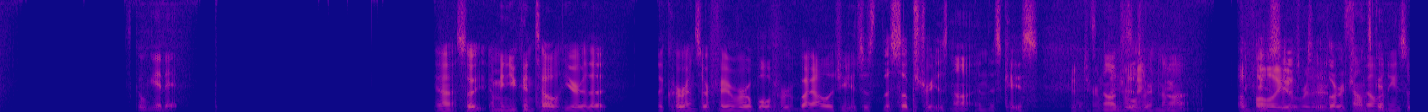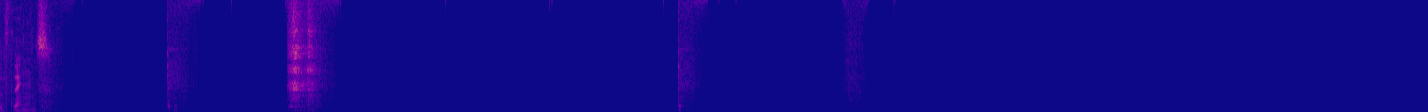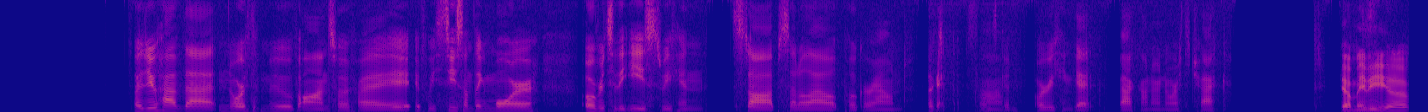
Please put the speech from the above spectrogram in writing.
Let's go get it. Yeah, so I mean, you can tell here that the currents are favorable for biology. It's just the substrate is not in this case. Nodules are not I'll follow you over there. large Sounds colonies good. of things. I do have that north move on, so if I if we see something more over to the east, we can stop, settle out, poke around. Okay, sounds um, good. Or we can get back on our north track. Yeah, maybe. Uh,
